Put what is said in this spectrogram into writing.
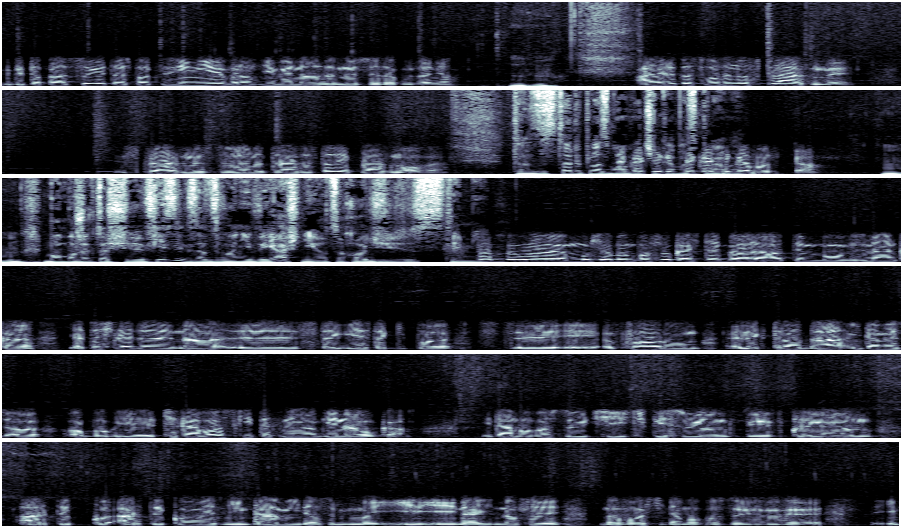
Gdy to pracuje, to jest praktycznie niewrażliwe na zewnętrzne zakłócenia. Mhm. Ale że to stworzono z plazmy. Z plazmy stworzone tranzystory plazmowe. Tranzystory plazmowe, Taka, cieka, ciekawa taka sprawa. ciekawostka. Mhm. Mo, może ktoś e, fizyk zadzwoni, wyjaśni o co chodzi z tymi... To było, musiałbym poszukać tego, ale o tym było wzmianka. Ja to śledzę na, y, jest taki po, y, y, forum Elektroda i tam jest o, obok ciekawostki, technologie, nauka. I tam po prostu ci wpisują, wpi- wklejają artyku, artykuły z linkami i tam sobie i, i najnowsze nowości tam po prostu wy,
